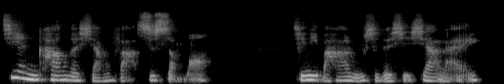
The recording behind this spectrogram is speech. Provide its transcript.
健康的想法是什么？请你把它如实的写下来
